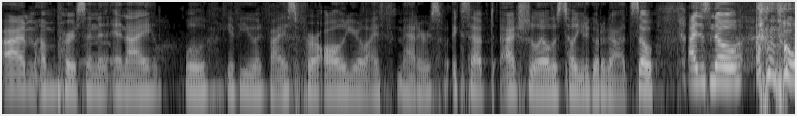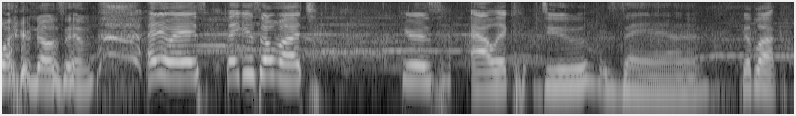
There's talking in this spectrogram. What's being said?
I'm a person, and I will give you advice for all your life matters. Except, actually, I'll just tell you to go to God. So I just know the one who knows Him. Anyways, thank you so much. Here's Alec Duzan. Good luck.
